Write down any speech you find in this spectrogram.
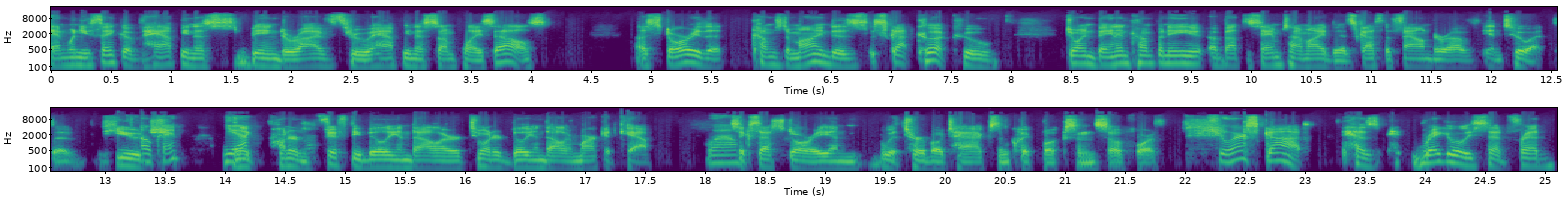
and when you think of happiness being derived through happiness someplace else, a story that comes to mind is Scott Cook, who joined Bain and Company about the same time I did. Scott's the founder of Intuit, the huge, okay. yeah. like 150 billion dollar, 200 billion dollar market cap wow. success story, and with TurboTax and QuickBooks and so forth. Sure. Scott has regularly said, Fred,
